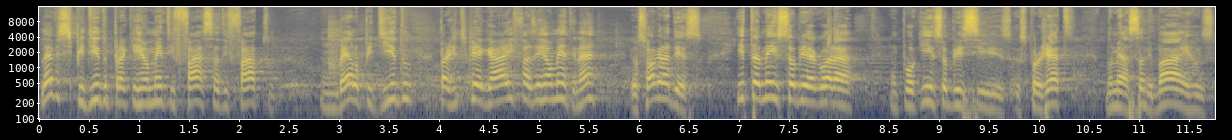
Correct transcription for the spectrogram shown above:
leve esse pedido para que realmente faça, de fato, um belo pedido para a gente pegar e fazer realmente, né? Eu só agradeço. E também sobre agora, um pouquinho sobre esses, os projetos, nomeação de bairros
